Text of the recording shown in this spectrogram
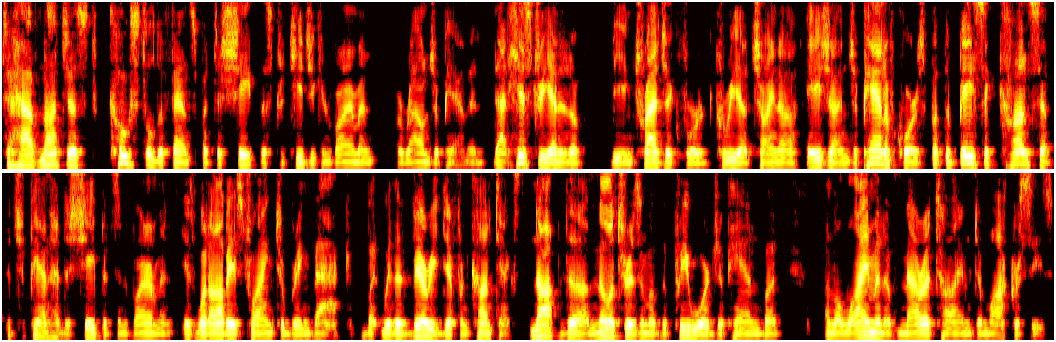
to have not just coastal defense, but to shape the strategic environment around Japan. And that history ended up being tragic for Korea, China, Asia, and Japan, of course. But the basic concept that Japan had to shape its environment is what Abe is trying to bring back, but with a very different context. Not the militarism of the pre war Japan, but an alignment of maritime democracies.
